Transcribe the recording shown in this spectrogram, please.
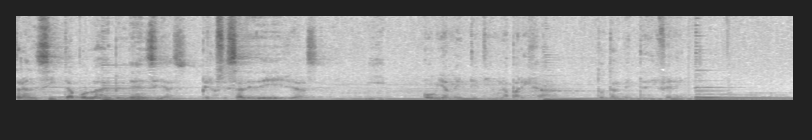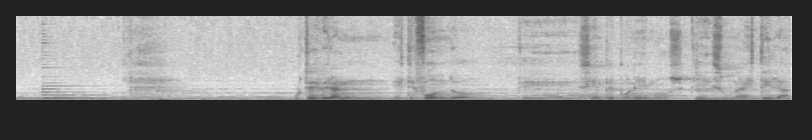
transita por las dependencias, pero se sale de ellas y obviamente tiene una pareja totalmente diferente. Ustedes verán este fondo que siempre ponemos, que es una estela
